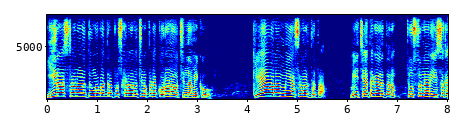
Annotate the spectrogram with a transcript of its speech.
ఈ రాష్ట్రంలోనే తుంగభద్ర పుష్కరాలు వచ్చినప్పుడే కరోనా వచ్చిందా మీకు? కేవలం మీ అసమర్థత. మీ చేతగానితనం. చూస్తున్నారు ఇసుక.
